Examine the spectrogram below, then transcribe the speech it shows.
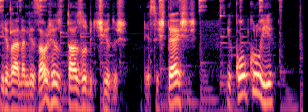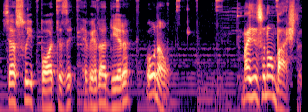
ele vai analisar os resultados obtidos desses testes e concluir se a sua hipótese é verdadeira ou não. Mas isso não basta.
